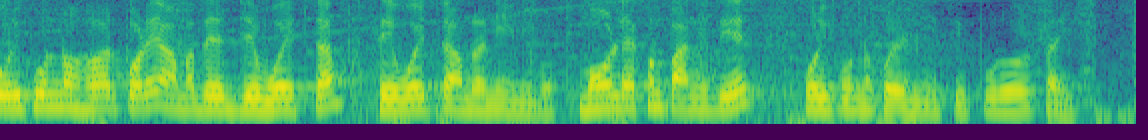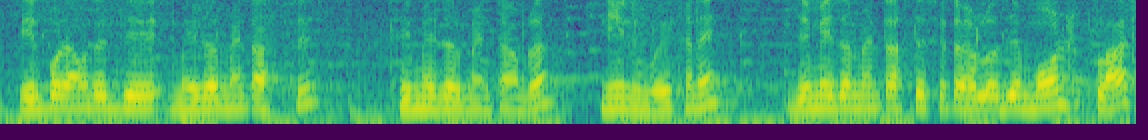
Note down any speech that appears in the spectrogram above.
পরিপূর্ণ হওয়ার পরে আমাদের যে ওয়েটটা সেই ওয়েটটা আমরা নিয়ে নিব। মোল্ড এখন পানি দিয়ে পরিপূর্ণ করে নিয়েছি পুরোটাই। এরপরে আমাদের যে মেজারমেন্ট আসছে, সেই মেজারমেন্টটা আমরা নিয়ে নিব। এখানে যে মেজারমেন্ট আসছে, সেটা হলো যে মোল্ড প্লাস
